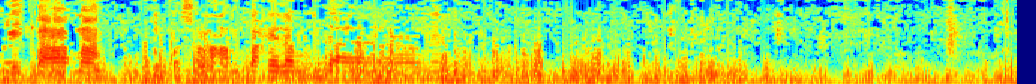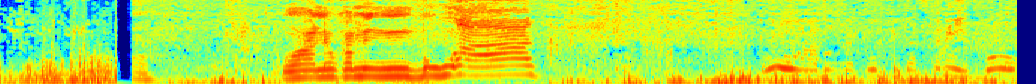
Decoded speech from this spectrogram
May tama. Masama ang pakiramdam. Kuha nyo kaming buwan. Buo.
